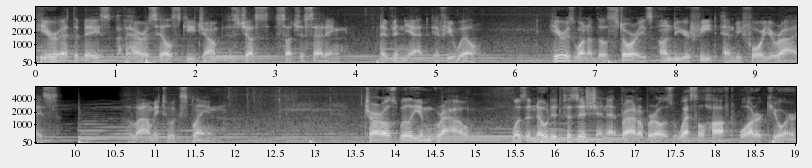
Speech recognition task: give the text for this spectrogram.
Here at the base of Harris Hill Ski Jump is just such a setting, a vignette, if you will. Here is one of those stories under your feet and before your eyes. Allow me to explain. Charles William Grau was a noted physician at Brattleboro's Wesselhoeft water cure,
